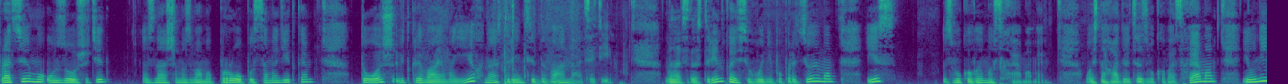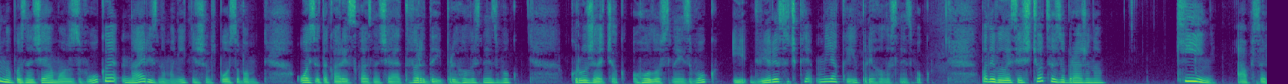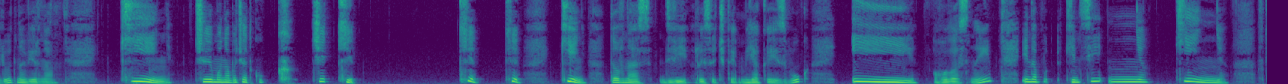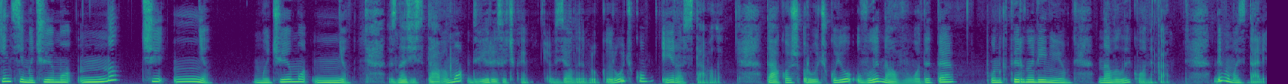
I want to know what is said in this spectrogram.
Працюємо у зошиті з нашими з вами прописами, дітки. Тож відкриваємо їх на сторінці 12. 12 сторінка, і сьогодні попрацюємо із звуковими схемами. Ось нагадую, це звукова схема, і у ній ми позначаємо звуки найрізноманітнішим способом. Ось отака риска означає твердий приголосний звук, кружечок голосний звук і дві рисочки м'який приголосний звук. Подивилися, що це зображено? Кінь. Абсолютно вірно. Кінь. Чуємо на початку к чи кі. Кі, кі. Кінь. То в нас дві рисочки м'який звук і голосний. І на кінці н. Кінь. В кінці ми чуємо н чи н. Ми чуємо н. Значить, ставимо дві рисочки. Взяли в руки ручку і розставили. Також ручкою ви наводите пунктирну лінію, навели коника. Дивимось далі.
